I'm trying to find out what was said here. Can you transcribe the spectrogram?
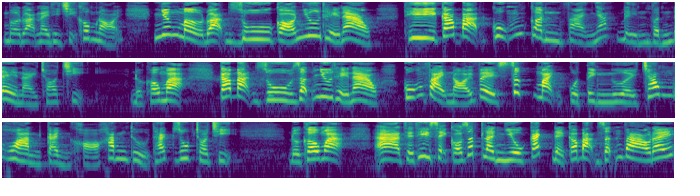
Mở đoạn này thì chị không nói Nhưng mở đoạn dù có như thế nào Thì các bạn cũng cần phải nhắc đến vấn đề này cho chị được không ạ? À? Các bạn dù dẫn như thế nào cũng phải nói về sức mạnh của tình người trong hoàn cảnh khó khăn thử thách giúp cho chị. Được không ạ? À? à thế thì sẽ có rất là nhiều cách để các bạn dẫn vào đấy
